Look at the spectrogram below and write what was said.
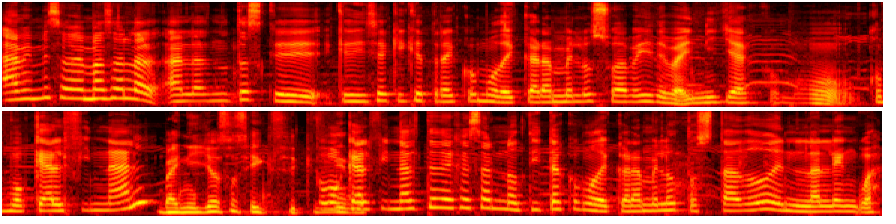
A mí me sabe más a, la- a las notas que, que dice aquí que trae como de caramelo suave y de vainilla, como, como que al final, vainilloso, sí. sí, sí, como sí, que al final te deja esa notita como de caramelo tostado en la lengua.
